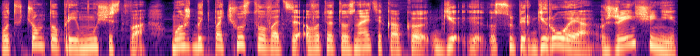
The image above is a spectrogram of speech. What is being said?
Вот в чем то преимущество? Может быть, почувствовать вот эту, знаете, как э, э, супергероя в женщине,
